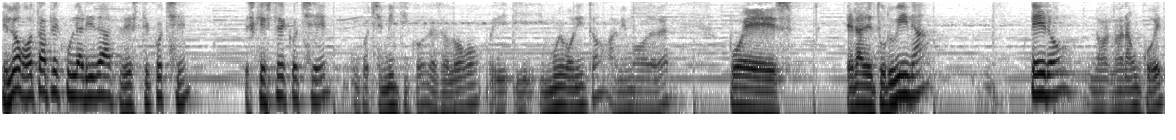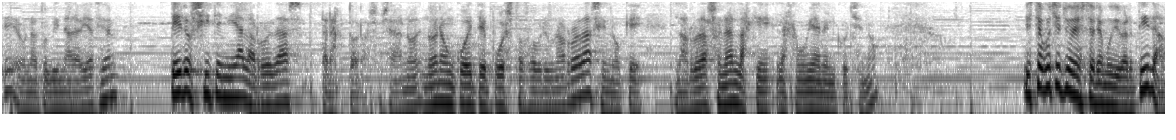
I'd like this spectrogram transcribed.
Y luego otra peculiaridad de este coche es que este coche, un coche mítico, desde luego, y, muy bonito, a mi modo de ver, pues era de turbina, pero no, era un cohete, era una turbina de aviación, pero sí tenía las ruedas tractoras. O sea, no, era un cohete puesto sobre una rueda, sino que las ruedas eran las que, las que movían el coche, ¿no? Este coche tiene una historia muy divertida,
